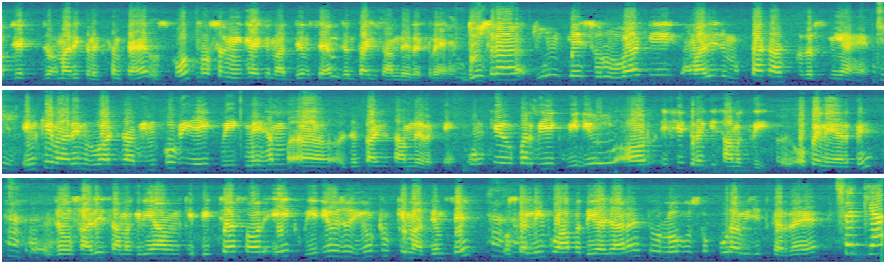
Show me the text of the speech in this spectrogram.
ऑब्जेक्ट जो हमारे कलेक्शन का है उसको सोशल मीडिया के माध्यम से हम जनता के सामने रख रहे हैं। दूसरा जून में शुरू हुआ कि हमारी जो मुक्ताकाश प्रदर्शनियाँ हैं इनके बारे में हुआ कि साहब इनको भी एक वीक में हम जनता के सामने रखें। उनके ऊपर भी एक वीडियो और इसी तरह की सामग्री ओपन एयर पे हाँ, हाँ, जो सारी सामग्रियाँ उनकी पिक्चर्स और एक वीडियो जो यूट्यूब के माध्यम से हाँ, उसका लिंक वहाँ पर दिया जा रहा है तो लोग उसको पूरा विज़िट कर रहे हैं। सर क्या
